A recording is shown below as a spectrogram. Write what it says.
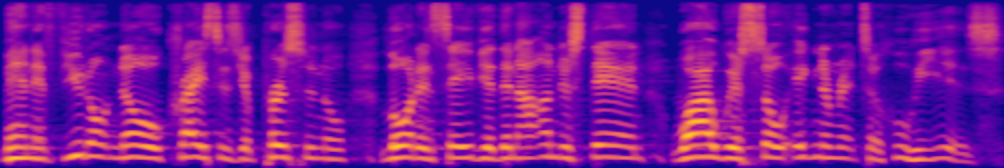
Man, if you don't know Christ is your personal Lord and Savior, then I understand why we're so ignorant to who he is.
